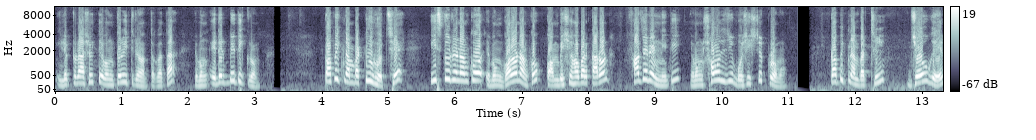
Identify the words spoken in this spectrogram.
ইলেকট্রন আসক্তি এবং তড়িৎ ঋণাত্মকতা এবং এদের ব্যতিক্রম। টপিক নাম্বার টু হচ্ছে স্ফুটনাঙ্ক এবং গলনাঙ্ক কম বেশি হবার কারণ ফাজারের নীতি এবং সমযোজী বৈশিষ্ট্যের ক্রম। টপিক নাম্বার থ্রি যৌগের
